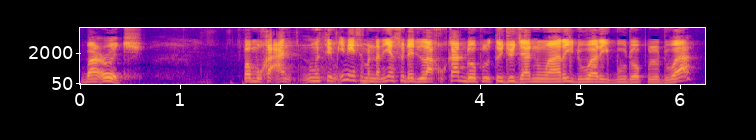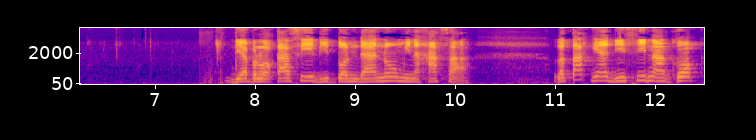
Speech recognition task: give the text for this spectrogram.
Baruch pembukaan musim ini sebenarnya sudah dilakukan 27 Januari 2022. Dia berlokasi di Tondano, Minahasa. Letaknya di Sinagog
